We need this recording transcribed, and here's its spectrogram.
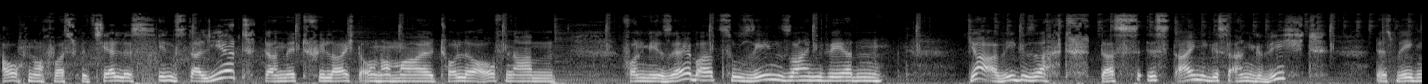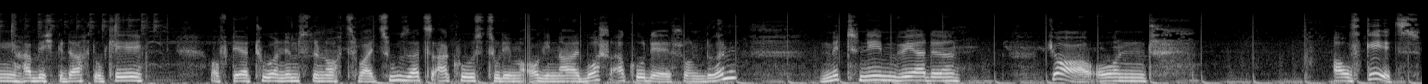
auch noch was Spezielles installiert, damit vielleicht auch noch mal tolle Aufnahmen von mir selber zu sehen sein werden. Ja, wie gesagt, das ist einiges an Gewicht. Deswegen habe ich gedacht, okay, auf der Tour nimmst du noch zwei Zusatzakkus zu dem Original Bosch Akku, der ist schon drin, mitnehmen werde. Ja, und auf geht's.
